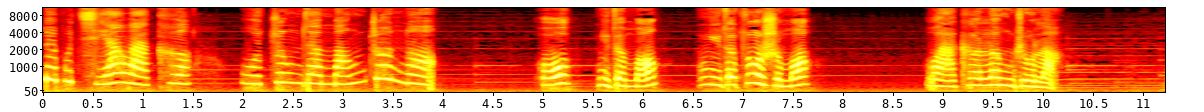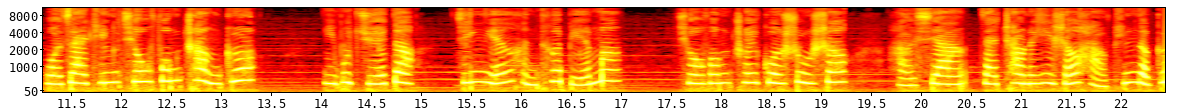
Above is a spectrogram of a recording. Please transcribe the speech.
对不起啊，瓦克，我正在忙着呢。哦，你在忙？你在做什么？瓦克愣住了，我在听秋风唱歌，你不觉得今年很特别吗？秋风吹过树梢，好像在唱着一首好听的歌。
